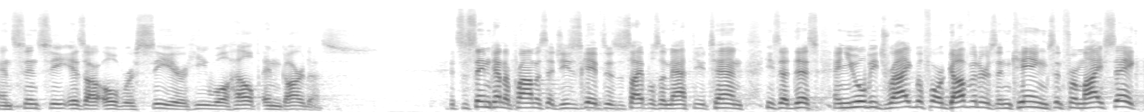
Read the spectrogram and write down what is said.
and since he is our overseer, he will help and guard us. It's the same kind of promise that Jesus gave to his disciples in Matthew 10. He said this, and you will be dragged before governors and kings, and for my sake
